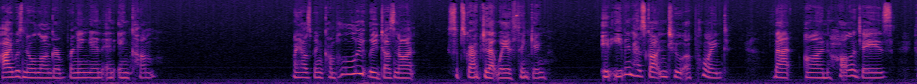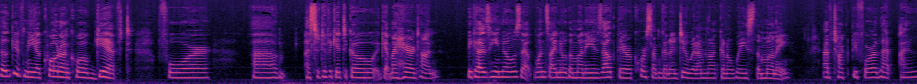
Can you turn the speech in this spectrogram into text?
I was no longer bringing in an income. My husband completely does not subscribe to that way of thinking. It even has gotten to a point that on holidays, he'll give me a quote unquote gift for um, a certificate to go get my hair done because he knows that once I know the money is out there, of course I'm going to do it. I'm not going to waste the money. I've talked before that I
